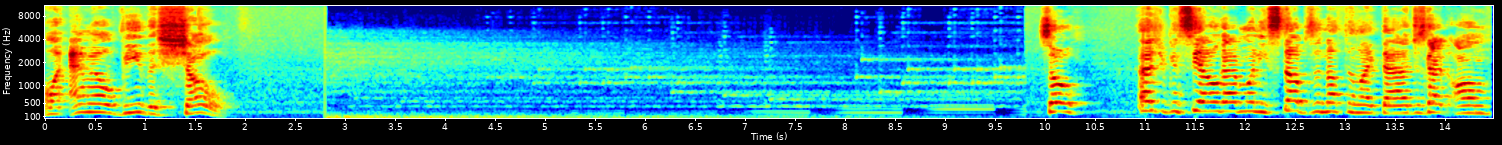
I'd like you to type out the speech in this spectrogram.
on MLB The Show. So, as you can see, I don't got money stubs or nothing like that. I just got, um,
